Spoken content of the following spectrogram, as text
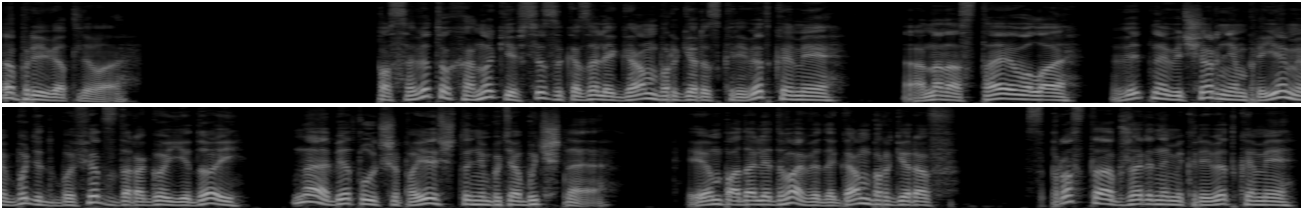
а приветливо. По совету Ханоки все заказали гамбургеры с креветками. Она настаивала, ведь на вечернем приеме будет буфет с дорогой едой, на обед лучше поесть что-нибудь обычное. Им подали два вида гамбургеров с просто обжаренными креветками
